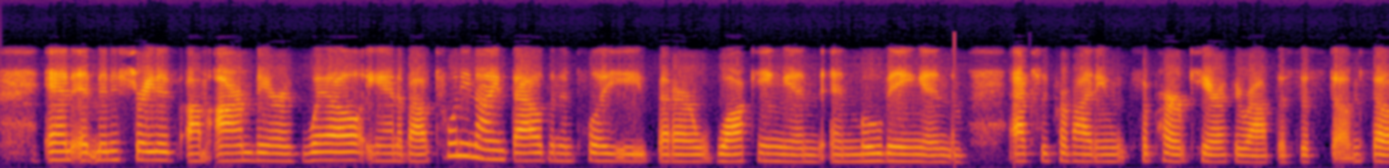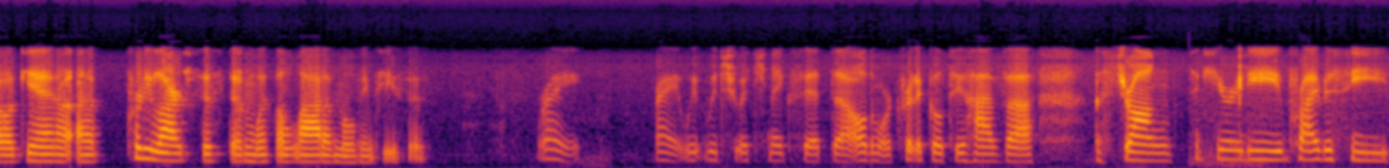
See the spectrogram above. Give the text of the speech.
and administrative um, arm there as well, and about 29,000 employees that are walking and, and moving and actually providing superb care throughout the system. So, again, a, a pretty large system with a lot of moving pieces. Right. Right, which which makes it uh, all the more critical to have uh, a strong security privacy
